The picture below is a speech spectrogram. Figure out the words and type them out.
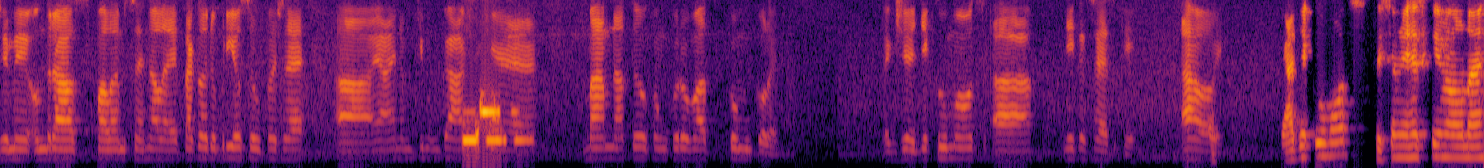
že mi Ondra s Palem sehnali takhle dobrýho soupeře. A já jenom tím ukážu, že mám na to konkurovat komukoliv. Takže děkuju moc a mějte se hezky. Ahoj. Já děkuju moc, ty se mě hezky, Melone.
